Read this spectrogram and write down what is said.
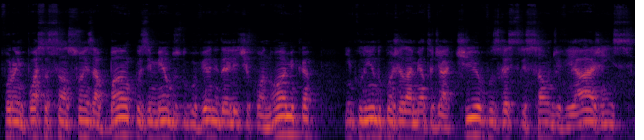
Foram impostas sanções a bancos e membros do governo e da elite econômica, incluindo congelamento de ativos, restrição de viagens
